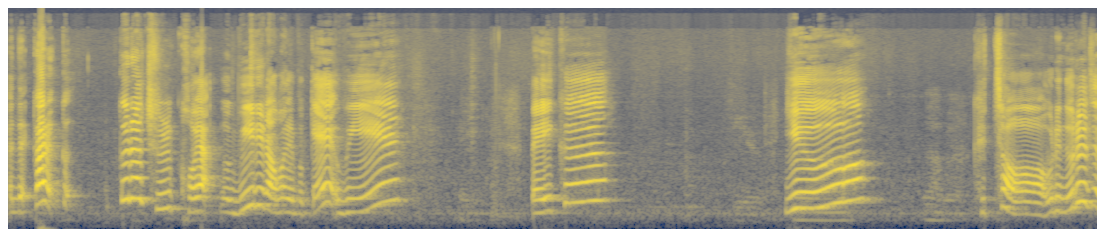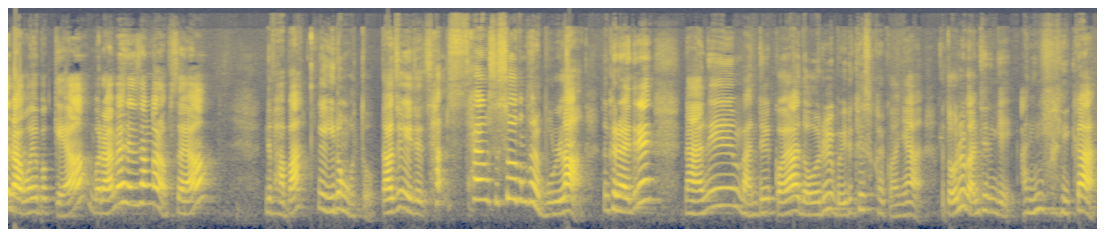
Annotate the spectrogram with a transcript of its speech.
네, 끓, 끓, 끓여줄 거야. will이라고 해볼게. will make you 그쵸. 우리 누를즈라고 해볼게요. 뭐 라면 해도 상관없어요. 근데 봐봐. 그러니까 이런 것도. 나중에 이제 사, 사용수 수요동사를 몰라. 그럼 그런 애들은 나는 만들 거야. 너를 뭐 이렇게 해석할 거 아니야. 너를 만드는 게 아닌 거니까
